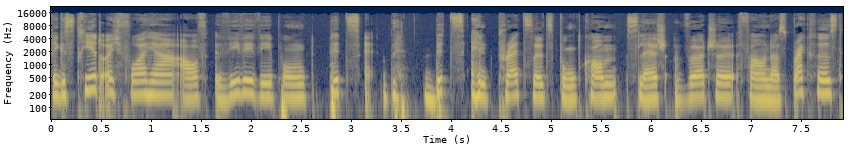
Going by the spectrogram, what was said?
Registriert euch vorher auf www.bitsandpretzels.com slash virtual founders breakfast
